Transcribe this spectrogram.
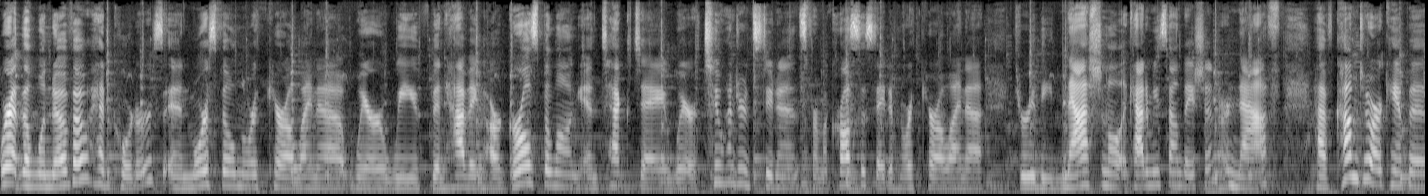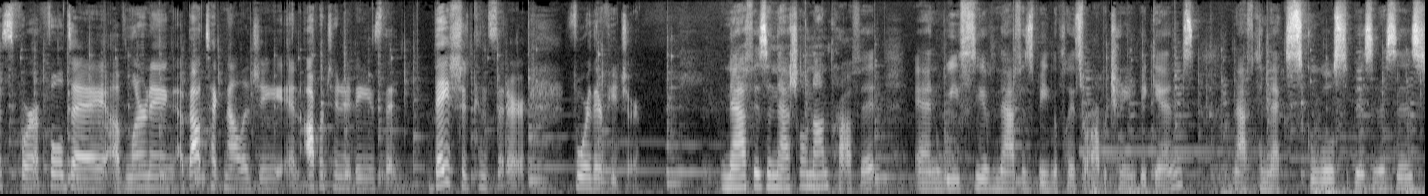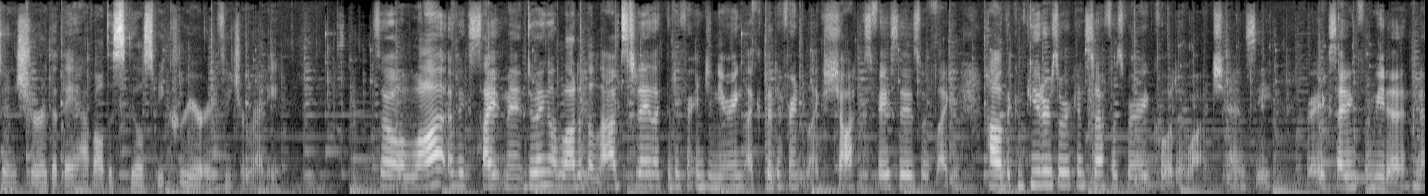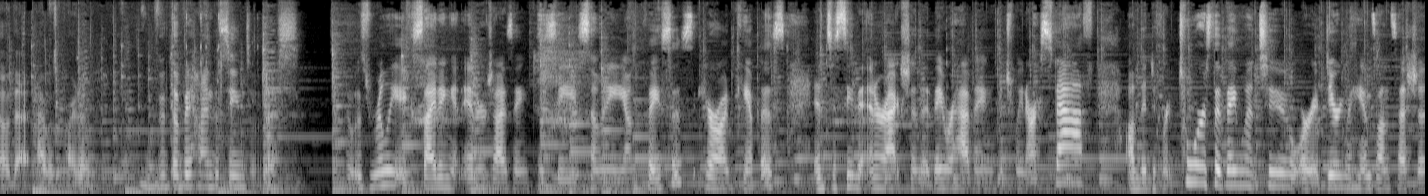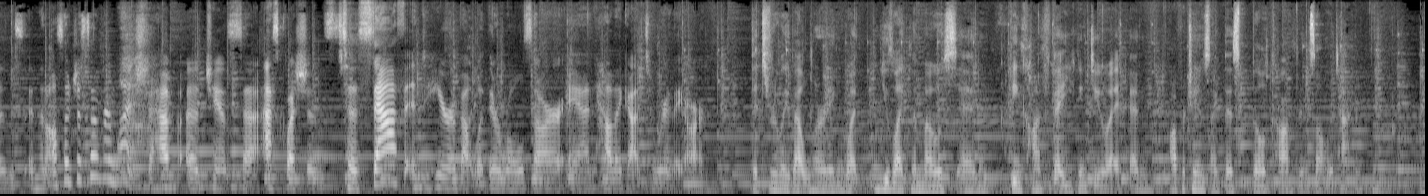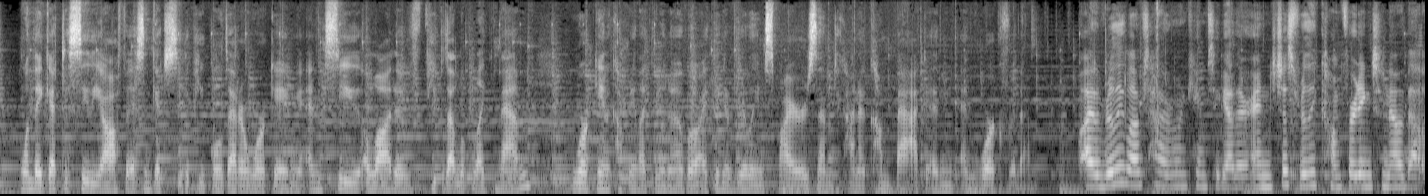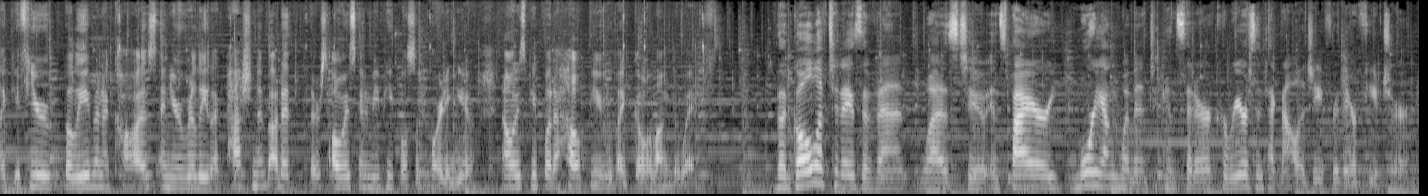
We're at the Lenovo headquarters in Morrisville, North Carolina, where we've been having our Girls Belong in Tech Day, where 200 students from across the state of North Carolina through the National Academies Foundation, or NAF, have come to our campus for a full day of learning about technology and opportunities that they should consider for their future. NAF is a national nonprofit, and we see of NAF as being the place where opportunity begins. NAF connects schools to businesses to ensure that they have all the skills to be career and future ready. So a lot of excitement doing a lot of the labs today, like the different engineering, like the different like shocks faces with like how the computers work and stuff was very cool to watch and see. Very exciting for me to know that I was part of the behind the scenes of this. It was really exciting and energizing to see so many young faces here on campus and to see the interaction that they were having between our staff on the different tours that they went to or during the hands-on sessions and then also just over lunch to have a chance to ask questions to staff and to hear about what their roles are and how they got to where they are. It's really about learning what you like the most and being confident that you can do it and opportunities like this build confidence all the time when they get to see the office and get to see the people that are working and see a lot of people that look like them working in a company like Lenovo, I think it really inspires them to kind of come back and, and work for them. I really loved how everyone came together and it's just really comforting to know that like if you believe in a cause and you're really like passionate about it, there's always going to be people supporting you and always people to help you like go along the way. The goal of today's event was to inspire more young women to consider careers in technology for their future.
